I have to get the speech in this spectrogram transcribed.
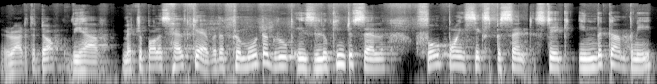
Right at the top, we have Metropolis Healthcare, where the promoter group is looking to sell 4.6% stake in the company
